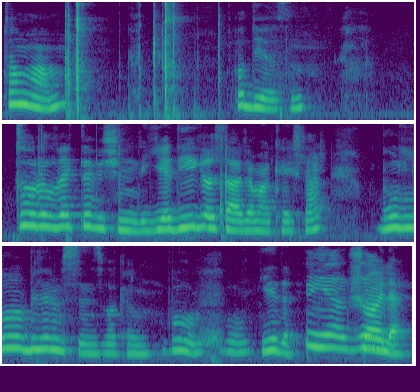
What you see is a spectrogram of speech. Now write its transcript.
Tamam. O diyorsun. Tuğrul bekle bir şimdi. 7'yi göstereceğim arkadaşlar. Bulabilir misiniz bakalım? Bulun, bulun. 7. Yedi. Şöyle.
